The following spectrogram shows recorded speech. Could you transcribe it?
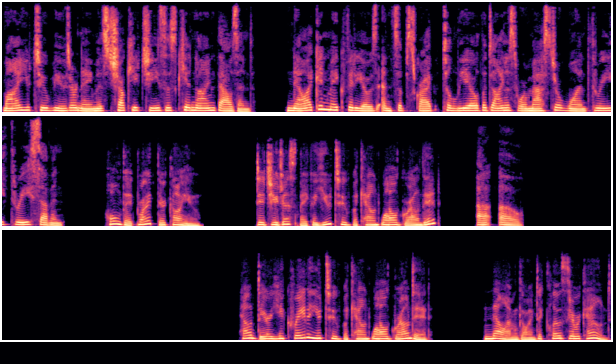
My YouTube username is Chuck E. Cheese's Kid 9000. Now I can make videos and subscribe to Leo the Dinosaur Master 1337. Hold it right there Caillou. Did you just make a YouTube account while grounded? Uh-oh. How dare you create a YouTube account while grounded? Now I'm going to close your account.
